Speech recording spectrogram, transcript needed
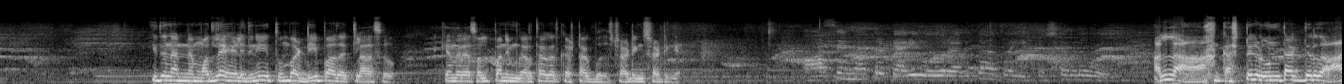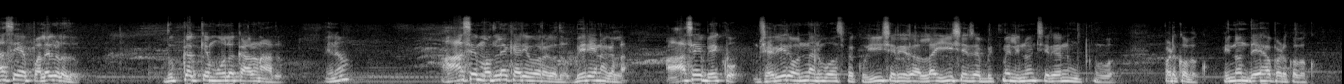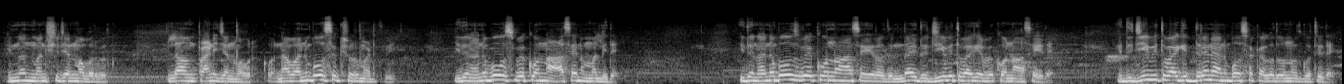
ಇದು ನನ್ನ ಮೊದಲೇ ಹೇಳಿದ್ದೀನಿ ತುಂಬ ಡೀಪ್ ಆದ ಕ್ಲಾಸು. ಯಾಕೆಂದರೆ ಸ್ವಲ್ಪ ನಿಮ್ಗೆ ಅರ್ಥ ಆಗೋದು ಕಷ್ಟ ಆಗ್ಬೋದು ಸ್ಟಾರ್ಟಿಂಗ್ ಸ್ಟಾರ್ಟಿಂಗೆ. ಅಲ್ಲ ಕಷ್ಟಗಳು ಉಂಟಾಗ್ತಿರೋದು ಆಸೆಯ ಫಲಗಳದು. ದುಃಖಕ್ಕೆ ಮೂಲ ಕಾರಣ ಅದು. ಏನು? ಆಸೆ ಮೊದಲೇ ಕ್ಯಾರಿ ಓವರ್ ಆಗೋದು ಬೇರೆ ಏನಾಗಲ್ಲ. ಆಸೆ ಬೇಕು ಶರೀರವನ್ನು ಅನುಭವಿಸ್ಬೇಕು. ಈ ಶರೀರ ಅಲ್ಲ ಈ ಶರೀರ ಬಿಟ್ಟ ಮೇಲೆ ಇನ್ನೊಂದು ಶರೀರನ ಉಟ್ಕೊ ಪಡ್ಕೋಬೇಕು. ಇನ್ನೊಂದು ದೇಹ ಪಡ್ಕೋಬೇಕು. ಇನ್ನೊಂದು ಮನುಷ್ಯ ಜನ್ಮ ಬರಬೇಕು. ಇಲ್ಲ, ಒಂದು ಪ್ರಾಣಿ ಜನ್ಮ ಬರಬೇಕು. ನಾವು ಅನುಭವಿಸೋಕ್ಕೆ ಶುರು ಮಾಡ್ತೀವಿ. ಇದನ್ನು ಅನುಭವಿಸ್ಬೇಕು ಅನ್ನೋ ಆಸೆ ನಮ್ಮಲ್ಲಿದೆ. ಇದನ್ನು ಅನುಭವಿಸ್ಬೇಕು ಅನ್ನೋ ಆಸೆ ಇರೋದ್ರಿಂದ ಇದು ಜೀವಿತವಾಗಿರಬೇಕು ಅನ್ನೋ ಆಸೆ ಇದೆ. ಇದು ಜೀವಿತವಾಗಿದ್ದರೆ ಅನುಭವಿಸೋಕ್ಕಾಗೋದು ಅನ್ನೋದು ಗೊತ್ತಿದೆ.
